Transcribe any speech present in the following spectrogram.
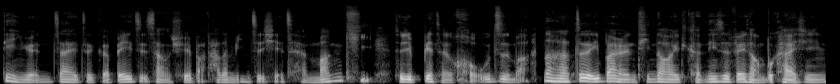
店员在这个杯子上却把他的名字写成 Monkey，这就变成猴子嘛。那这个一般人听到肯定是非常不开心，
